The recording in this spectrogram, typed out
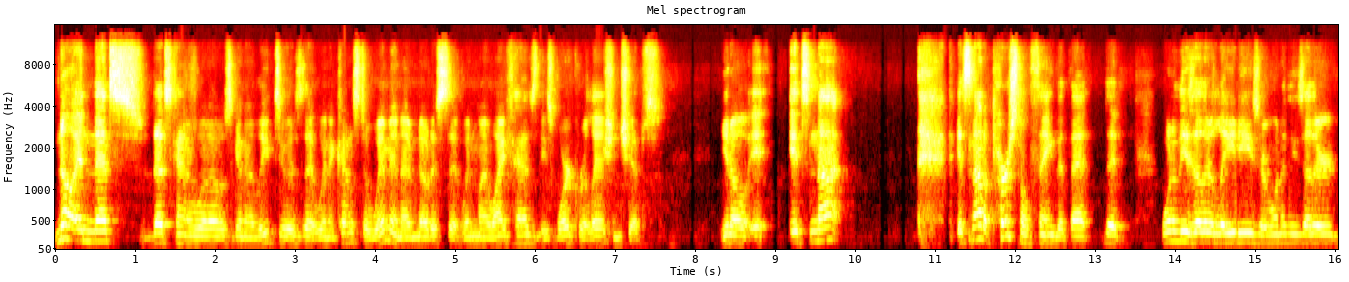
No, and that's that's kind of what I was going to lead to is that when it comes to women, I've noticed that when my wife has these work relationships, you know, it it's not it's not a personal thing that that that one of these other ladies or one of these other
